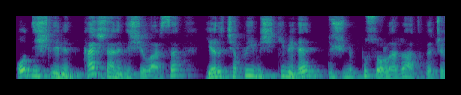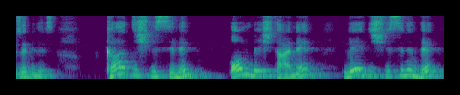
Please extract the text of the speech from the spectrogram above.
O dişlinin kaç tane dişi varsa yarı çapıymış gibi de düşünüp bu soruları rahatlıkla çözebiliriz. K dişlisinin 15 tane, L dişlisinin de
